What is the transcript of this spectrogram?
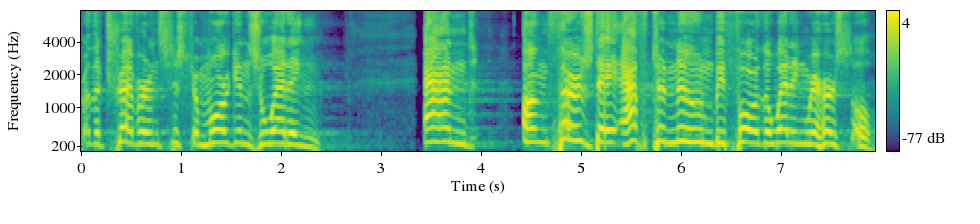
Brother Trevor and Sister Morgan's wedding. And on Thursday afternoon before the wedding rehearsal,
